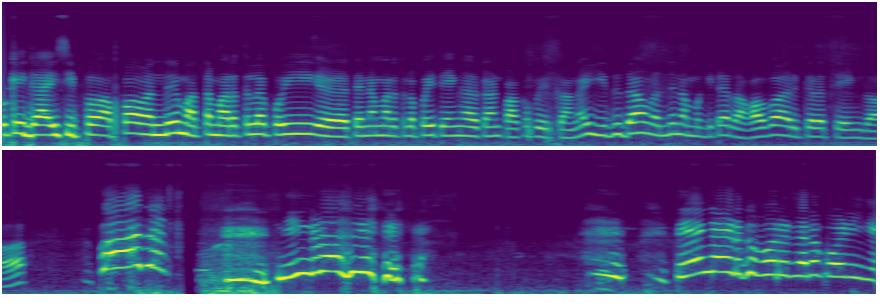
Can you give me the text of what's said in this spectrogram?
ஓகே காய்ஸ் இப்போ அப்பா வந்து மற்ற மரத்தில் போய் தென்னை மரத்தில் போய் தேங்காய் இருக்கான்னு பார்க்க போயிருக்காங்க. இதுதான் வந்து நம்மக்கிட்ட ராவாக இருக்கிற தேங்காய். நீங்களா தேங்காய் எடுக்க போறேன்னு தானே போனீங்க?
